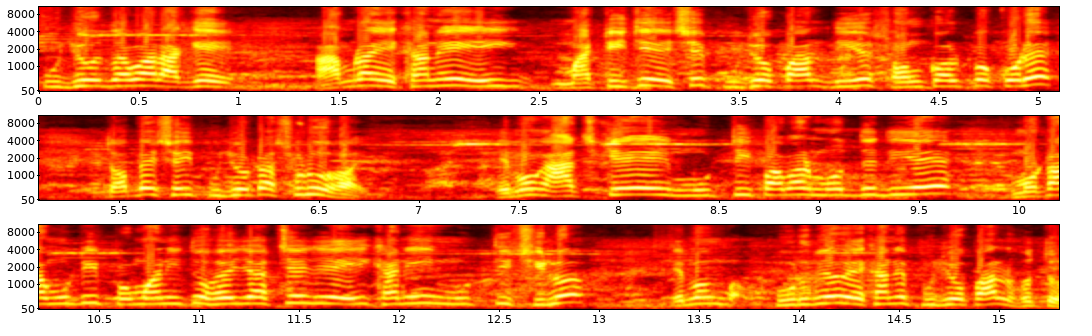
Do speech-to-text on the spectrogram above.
পুজো দেওয়ার আগে আমরা এখানে এই মাটিতে এসে পুজো পাল দিয়ে সংকল্প করে তবে সেই পুজোটা শুরু হয়। এবং আজকে এই মূর্তি পাওয়ার মধ্যে দিয়ে মোটামুটি প্রমাণিত হয়ে যাচ্ছে যে এইখানেই মূর্তি ছিল এবং পূর্বেও এখানে পুজো পাল হতো।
